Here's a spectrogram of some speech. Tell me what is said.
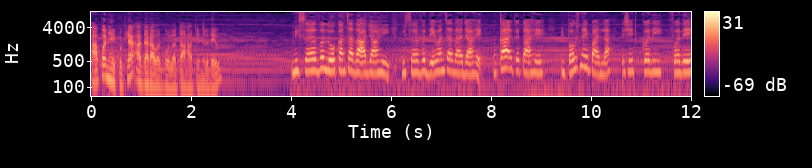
आपण हे कुठल्या आधारावर बोलत आहात इंद्रदेव? मी सर्व लोकांचा राजा आहे. मी सर्व देवांचा राजा आहे. मग काय ऐकत आहे? मी पाऊस नाही पाडला तर शेतकरी फळे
